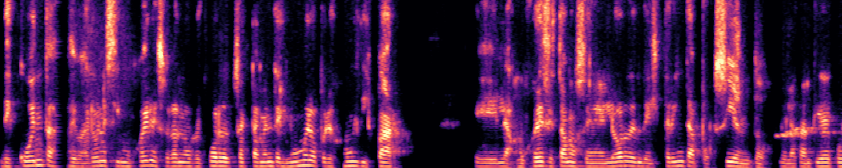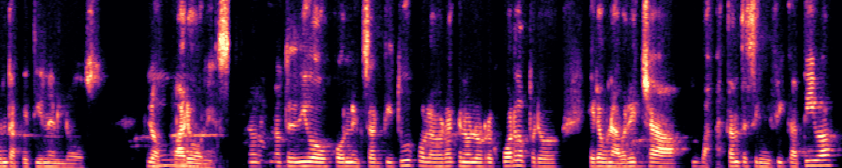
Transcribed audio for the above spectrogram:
de, cuentas de varones y mujeres, ahora no recuerdo exactamente el número, pero es muy dispar. las mujeres estamos en el orden del 30% de la cantidad de cuentas que tienen los, los varones. No, te digo con exactitud, por la verdad que no lo recuerdo, pero era una brecha bastante significativa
